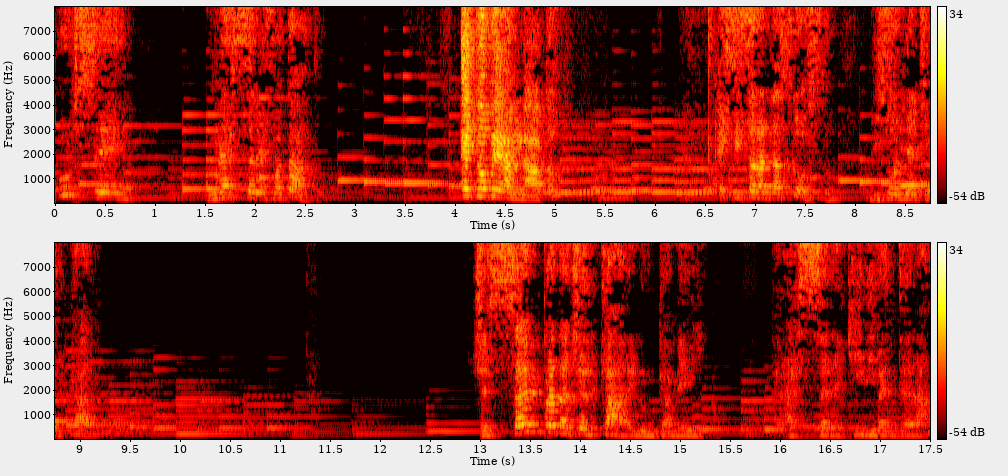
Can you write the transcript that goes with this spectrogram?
Forse un essere fatato. E dove è andato? E si sarà nascosto. Bisogna cercarlo. C'è sempre da cercare in un camerino per essere chi diventerà.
